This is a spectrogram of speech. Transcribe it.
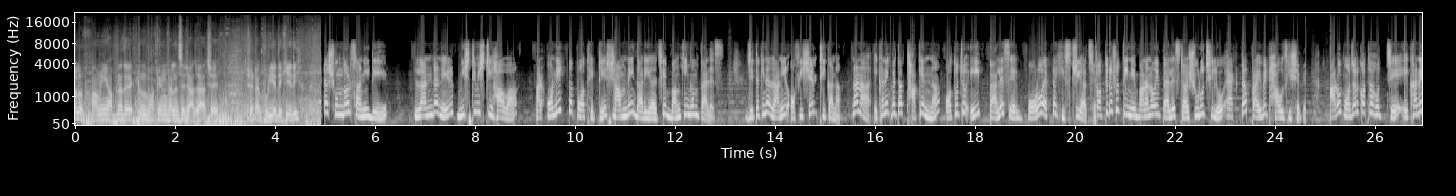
চলুন, আমি আপনাদের একটু ভাকিং ভ্যালেন্সে যা যা আছে সেটা ঘুরিয়ে দেখিয়ে দিই। একটা সুন্দর সানি ডে লন্ডনের মিষ্টি মিষ্টি হাওয়া আর অনেকটা পথ হেঁটে সামনেই দাঁড়িয়ে আছে বাঙ্কিংহাম প্যালেস যেটা কিনা রানীর অফিসিয়াল ঠিকানা। না না, এখানে তার থাকেন না, অথচ এই প্যালেসের বড় একটা হিস্ট্রি আছে। সতেরোশো তিনে বানানো ওই প্যালেসটা শুরু ছিল একটা প্রাইভেট হাউস হিসেবে। আরও মজার কথা হচ্ছে, এখানে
